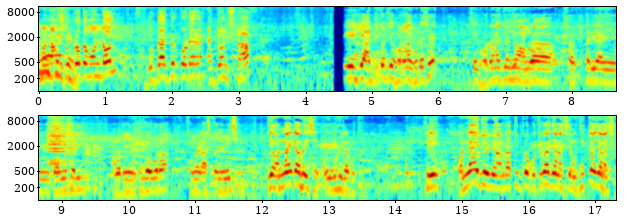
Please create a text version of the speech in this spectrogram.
আমার নাম সুব্রত মণ্ডল দুবরাজপুর কোর্টের একজন স্টাফ এই যে আর্যিকর যে ঘটনা ঘটেছে সেই ঘটনার জন্য আমরা সরকারি কর্মচারী আমাদের উকিলবাবুরা সময় রাস্তা নেমেছি। যে অন্যায়টা হয়েছে ওই মহিলার প্রতি। সেই অন্যায়ের জন্য আমরা তীব্র প্রতিবাদ জানাচ্ছি এবং ধিক্কার জানাচ্ছি।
